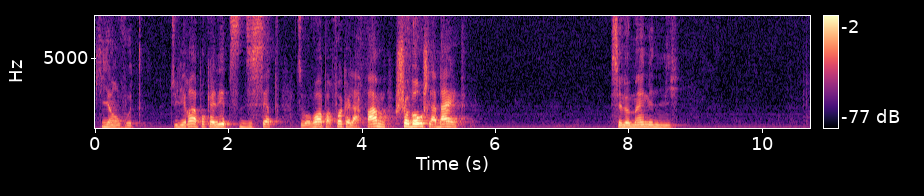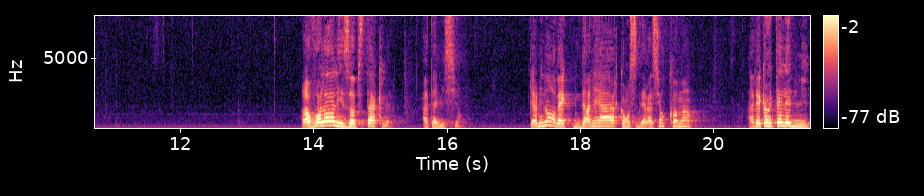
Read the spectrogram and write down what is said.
qui envoûte. Tu liras Apocalypse 17, tu vas voir parfois que la femme chevauche la bête. C'est le même ennemi. Alors voilà les obstacles à ta mission. Terminons avec une dernière considération. Comment avec un tel ennemi,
